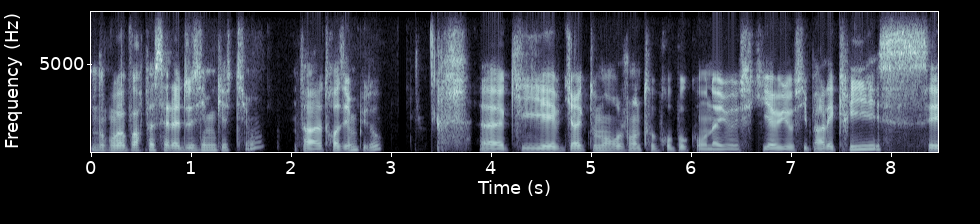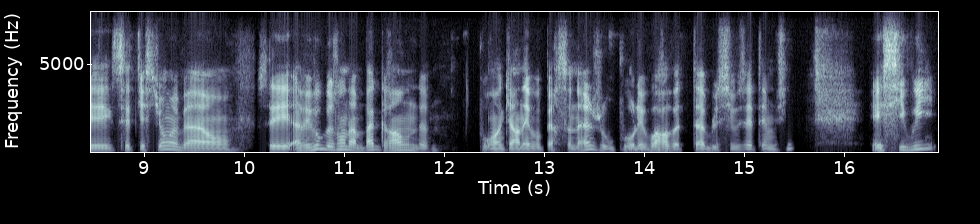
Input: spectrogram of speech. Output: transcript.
Donc on va pouvoir passer à la deuxième question, enfin la troisième plutôt, euh, qui est directement rejointe aux propos qu'on a eu, qui a eu aussi par l'écrit. C'est cette question, eh ben, c'est avez-vous besoin d'un background? Pour incarner vos personnages ou pour les voir à votre table si vous êtes MJ Et si oui,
